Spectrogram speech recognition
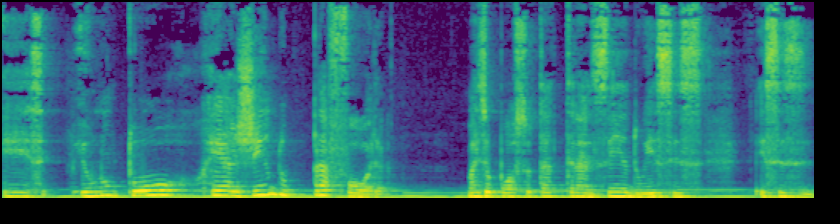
é, eu não estou reagindo para fora, mas eu posso estar tá trazendo esses, esses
